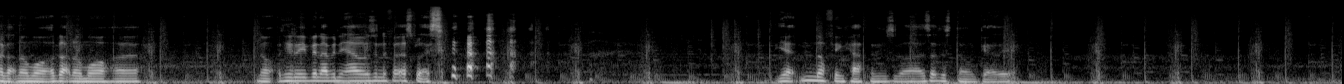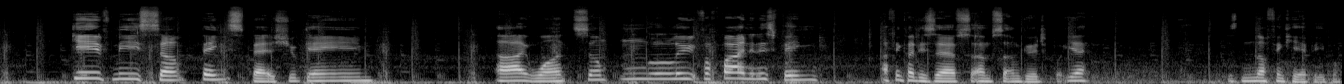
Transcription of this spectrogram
I got no more. I got no more. Uh, no, I didn't even have any arrows in the first place. yeah, nothing happens, guys. I just don't get it. Give me something special, game. I want some loot for finding this thing. I think I deserve some, something good, but yeah. There's nothing here, people.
